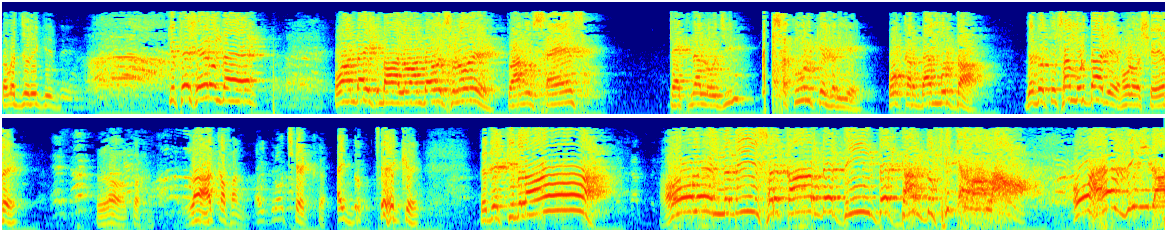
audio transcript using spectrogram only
توجہ نہیں کی کتنے شیر ہوتا ہے؟ وہ آتا اقبال آتا وہ سنو تمہیں سائنس، ٹیکنالوجی، سکول کے ذریعے وہ کرتا مردہ۔ جب تصا مردہ جے ہوں شیر ہے۔ لا کفن ادھر چھک ادھر چھک جی کبلا نبی سرکار دے دین دے درد فکر والا، وہ ہے زندہ۔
